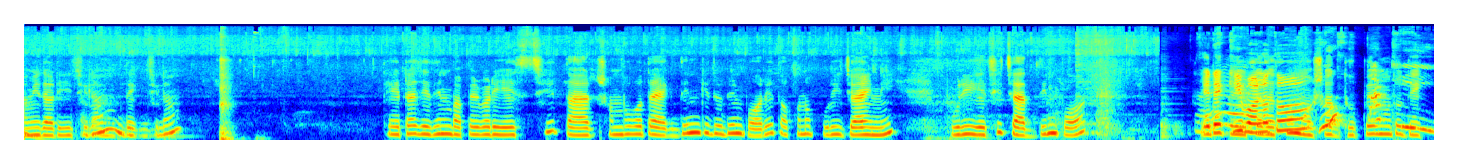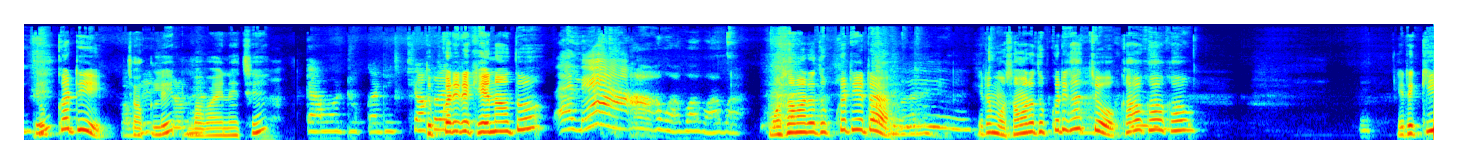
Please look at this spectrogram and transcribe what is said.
আমি দাঁড়িয়েছিলাম দেখছিলাম। তো এটা যেদিন বাপের বাড়ি এসেছি তার সম্ভবত একদিন কি দুদিন পরে তখনও পুরী যাইনি। পুরী গেছি চার দিন পর। এটা কি বলো তো? মশার ধূপের মতো দেখতে। চকলেট বাবা এনেছে। ধূপকাঠিটা খেয়ে নাও তো। মশা মারা ধূপকাঠি এটা? এটা মশা মারা ধূপকাঠি খাচ্ছ? খাও খাও খাও। এটা কি?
